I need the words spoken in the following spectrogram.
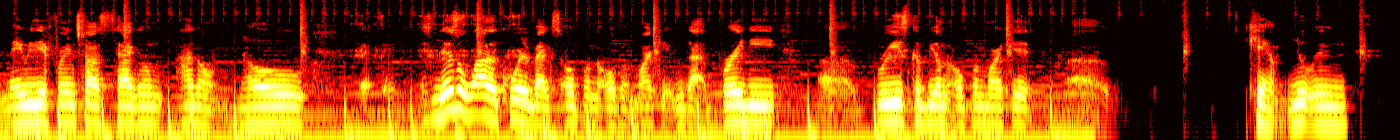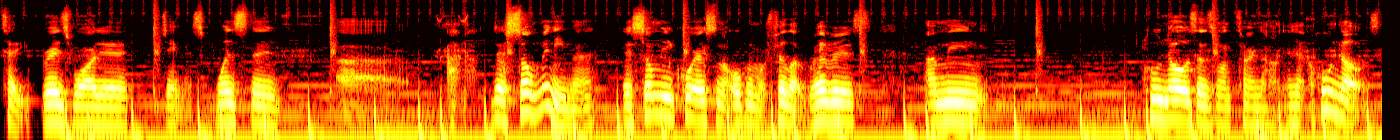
maybe they franchise tag him. I don't know. There's a lot of quarterbacks open on the open market. We got Brady, uh, Brees could be on the open market. Uh, Cam Newton, Teddy Bridgewater, Jameis Winston. Uh, there's so many, man. There's so many quarterbacks in the open with Philip Rivers. I mean, who knows how it's going to turn out? And who knows?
